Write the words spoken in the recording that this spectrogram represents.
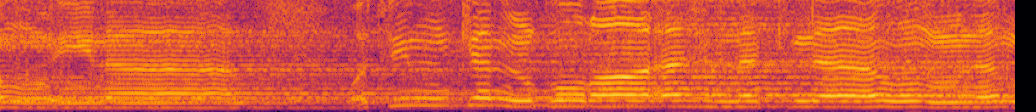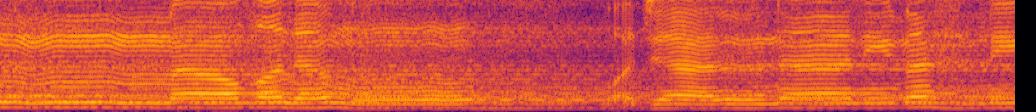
موئلا وتلك القرى أهلكناهم لما ظلموا وجعلنا لمهلكهم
